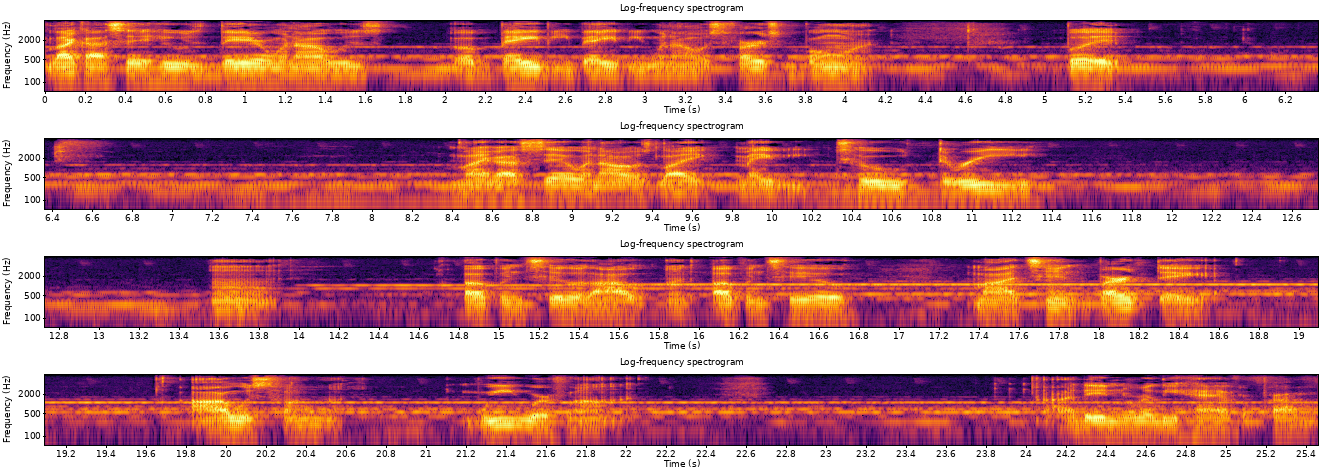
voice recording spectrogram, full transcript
like I said, he was there when I was a baby, baby, when I was first born. But like I said, when I was like maybe two, three, um, up until I up until my tenth birthday, I was fine. We were fine. I didn't really have a problem,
